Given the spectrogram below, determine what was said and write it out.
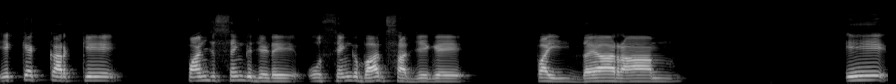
ਇੱਕ ਇੱਕ ਕਰਕੇ ਪੰਜ ਸਿੰਘ ਜਿਹੜੇ ਉਹ ਸਿੰਘ ਬਾਅਦ ਸਾਜੇ ਗਏ। ਭਾਈ ਦਇਆ ਰਾਮ। ਇਹ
